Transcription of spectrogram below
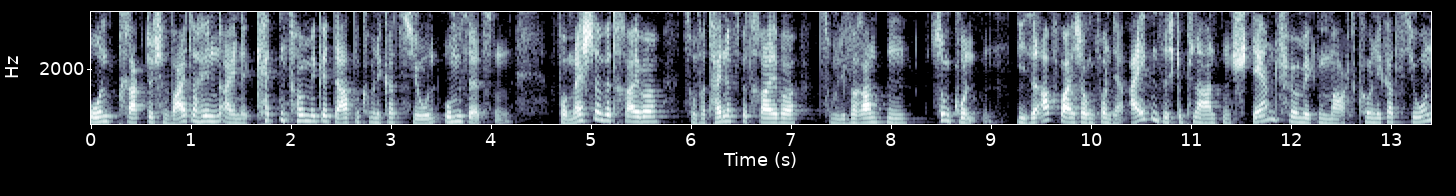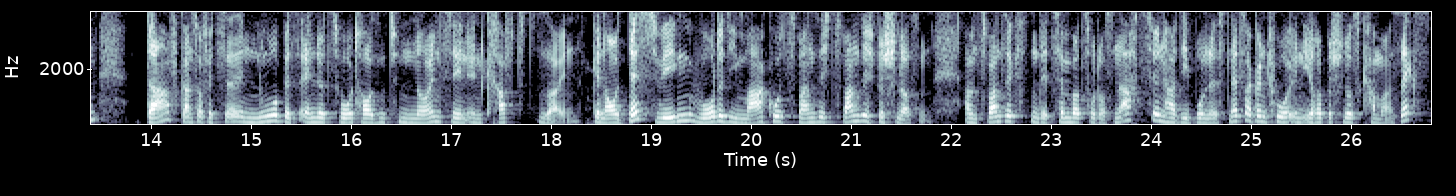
und praktisch weiterhin eine kettenförmige Datenkommunikation umsetzen. Vom Messstellenbetreiber zum Verteilnetzbetreiber, zum Lieferanten, zum Kunden. Diese Abweichung von der eigentlich geplanten sternförmigen Marktkommunikation darf ganz offiziell nur bis Ende 2019 in Kraft sein. Genau deswegen wurde die Marco 2020 beschlossen. Am 20. Dezember 2018 hat die Bundesnetzagentur in ihrer Beschlusskammer 6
